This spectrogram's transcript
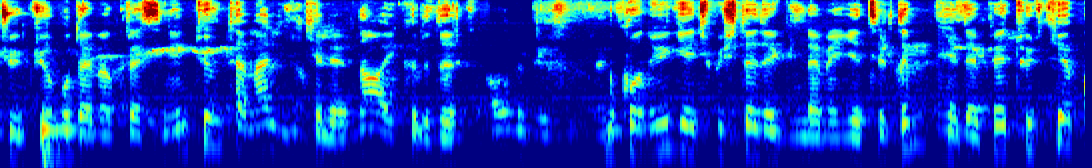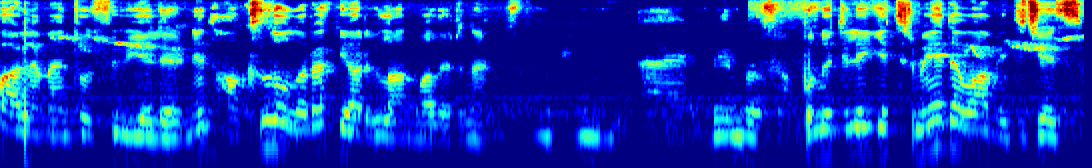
Çünkü bu demokrasinin tüm temel ilkelerine aykırıdır. Bu konuyu geçmişte de gündeme getirdim. HDP Türkiye parlamentosu üyelerinin haksız olarak yargılanmalarını. Bunu dile getirmeye devam edeceğiz.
